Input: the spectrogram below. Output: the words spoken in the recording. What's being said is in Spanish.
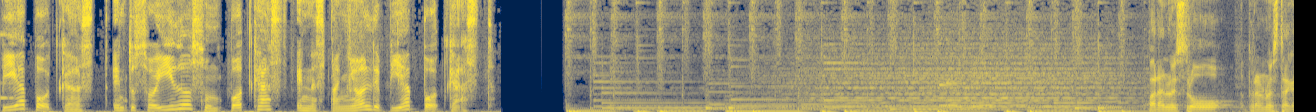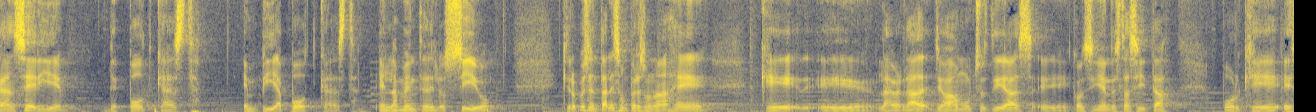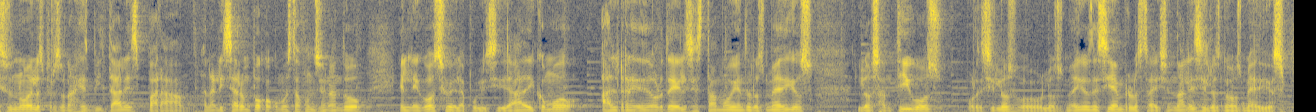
Pia Podcast, en tus oídos un podcast en español de Pia Podcast. Para, nuestro, para nuestra gran serie de podcast, en Pia Podcast, en la mente de los CEO, quiero presentarles a un personaje que eh, la verdad llevaba muchos días eh, consiguiendo esta cita porque es uno de los personajes vitales para analizar un poco cómo está funcionando el negocio de la publicidad y cómo alrededor de él se están moviendo los medios, los antiguos, por decirlo, o los medios de siempre, los tradicionales y los nuevos medios.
